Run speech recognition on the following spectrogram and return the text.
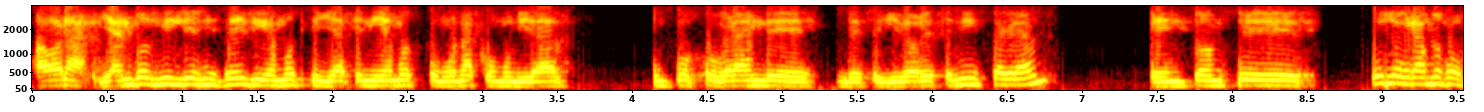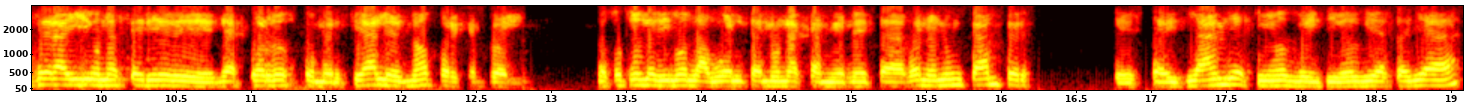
Ahora, ya en 2016, digamos que ya teníamos como una comunidad un poco grande de seguidores en Instagram, entonces pues logramos hacer ahí una serie de, acuerdos comerciales, ¿no? Por ejemplo, nosotros le dimos la vuelta en una camioneta, bueno, en un camper a Islandia, estuvimos 22 días allá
